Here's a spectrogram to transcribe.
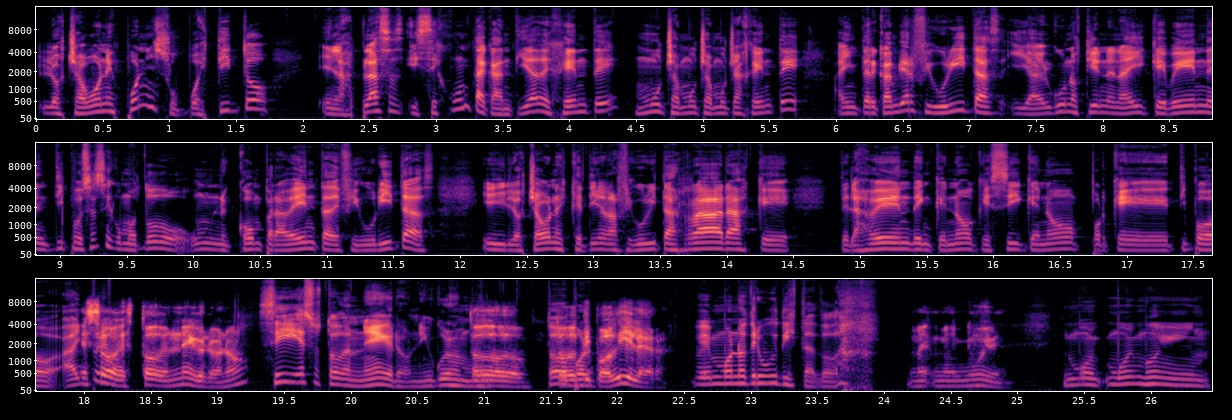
los chabones ponen su puestito en las plazas y se junta cantidad de gente, mucha, mucha, mucha gente, a intercambiar figuritas y algunos tienen ahí que venden, tipo, se hace como todo un compra-venta de figuritas y los chabones que tienen las figuritas raras, que te las venden, que no, que sí, que no, porque tipo... Hay Eso es todo en negro, ¿no? Sí, eso es todo en negro, ninguno es Todo, todo todo por- tipo dealer. eh, monotributista todo. Me- me- muy bien. Muy, muy, muy.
